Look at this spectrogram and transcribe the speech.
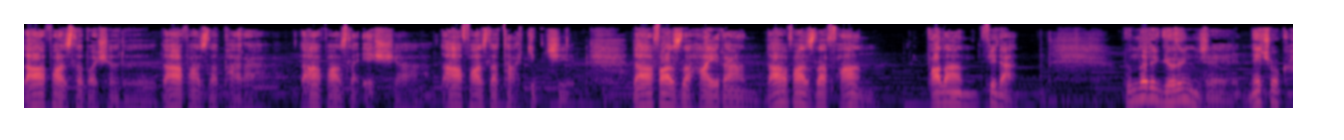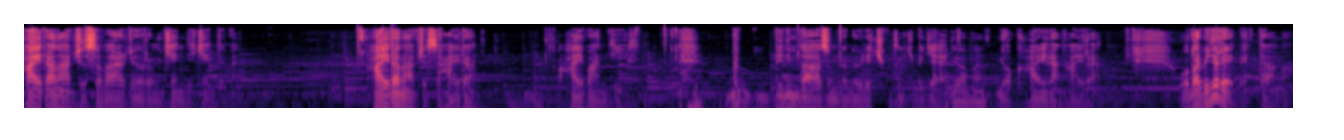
Daha fazla başarı, daha fazla para, daha fazla eşya, daha fazla takipçi, daha fazla hayran, daha fazla fan falan filan. Bunları görünce ne çok hayran avcısı var diyorum kendi kendime. Hayran avcısı hayran. Hayvan değil. Benim de ağzımdan öyle çıktığı gibi geldi ama yok hayran hayran. Olabilir elbette ama.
